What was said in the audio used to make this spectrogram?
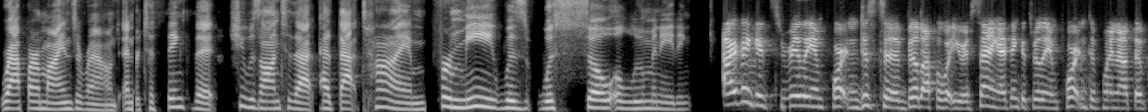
wrap our minds around. And to think that she was onto that at that time, for me, was was so illuminating I think it's really important, just to build off of what you were saying, I think it's really important to point out that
